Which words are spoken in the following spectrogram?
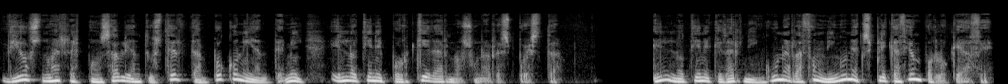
Dios no es responsable ante usted tampoco ni ante mí. Él no tiene por qué darnos una respuesta. Él no tiene que dar ninguna razón, ninguna explicación por lo que hace.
